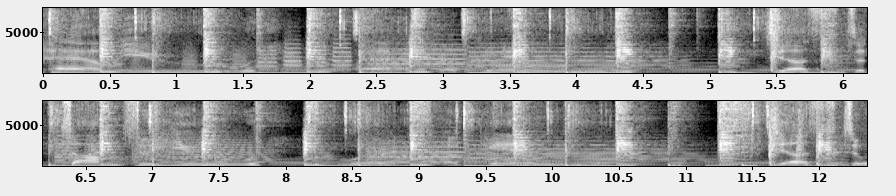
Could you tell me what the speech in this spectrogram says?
to have you back again, just to talk to you words again, just to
